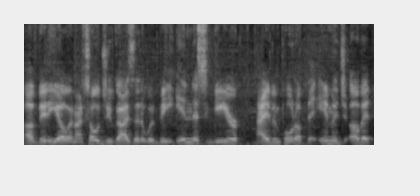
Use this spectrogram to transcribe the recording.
a video and I told you guys that it would be in this gear. I even pulled up the image of it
